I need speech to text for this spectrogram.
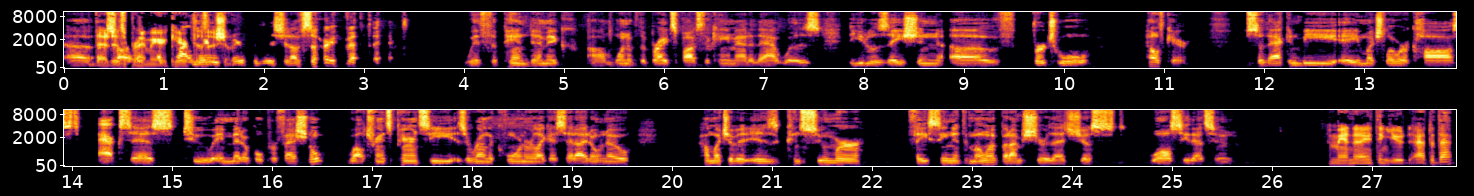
uh, that is primary care primary physician. Care physician. I'm sorry about that. With the pandemic, um, one of the bright spots that came out of that was the utilization of virtual healthcare. So that can be a much lower cost access to a medical professional. While transparency is around the corner, like I said, I don't know how much of it is consumer facing at the moment, but I'm sure that's just, we'll all see that soon. Amanda, anything you'd add to that?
